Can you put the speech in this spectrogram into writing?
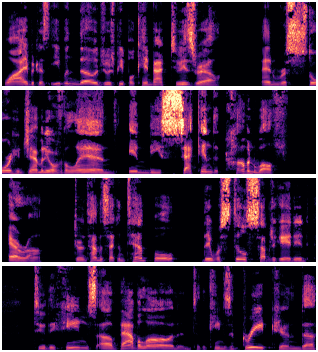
Why? Because even though Jewish people came back to Israel and restored hegemony over the land in the second Commonwealth era, during the time of the Second Temple, they were still subjugated to the kings of Babylon and to the kings of Greek and uh,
